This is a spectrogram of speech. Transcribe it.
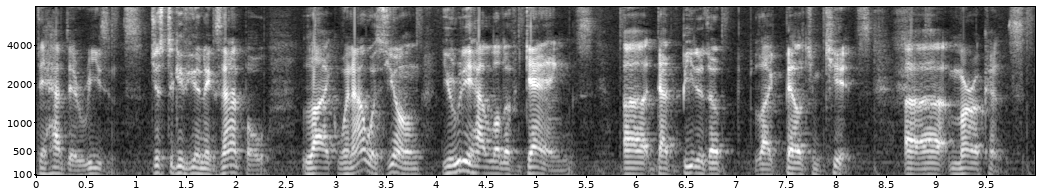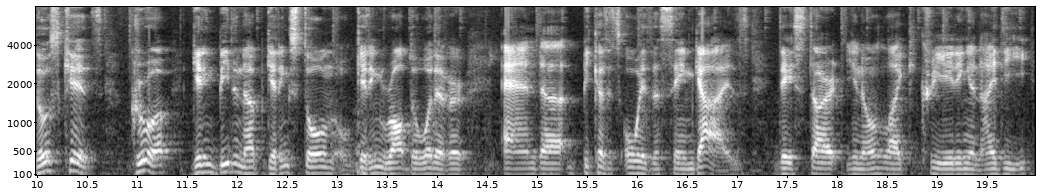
they have their reasons. Just to give you an example like when i was young you really had a lot of gangs uh, that beat it up like Belgian kids, uh, Moroccans. Those kids grew up getting beaten up, getting stolen, or getting robbed, or whatever. And uh, because it's always the same guys, they start, you know, like creating an ID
